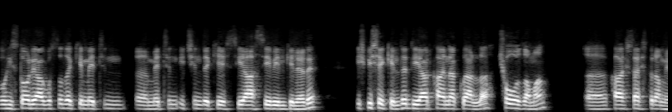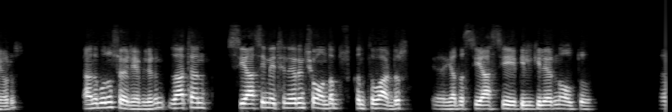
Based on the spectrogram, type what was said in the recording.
bu Historia Augusta'daki metin e, metin içindeki siyasi bilgileri hiçbir şekilde diğer kaynaklarla çoğu zaman e, karşılaştıramıyoruz. Yani bunu söyleyebilirim. Zaten siyasi metinlerin çoğunda bu sıkıntı vardır. E, ya da siyasi bilgilerin olduğu e,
